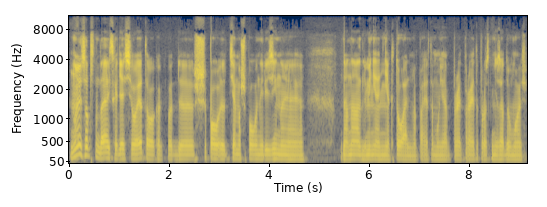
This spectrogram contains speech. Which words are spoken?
Ну и, собственно, да, исходя из всего этого, как бы шипов... тема шипованной резины, она для меня не актуальна, поэтому я про, про это просто не задумываюсь.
